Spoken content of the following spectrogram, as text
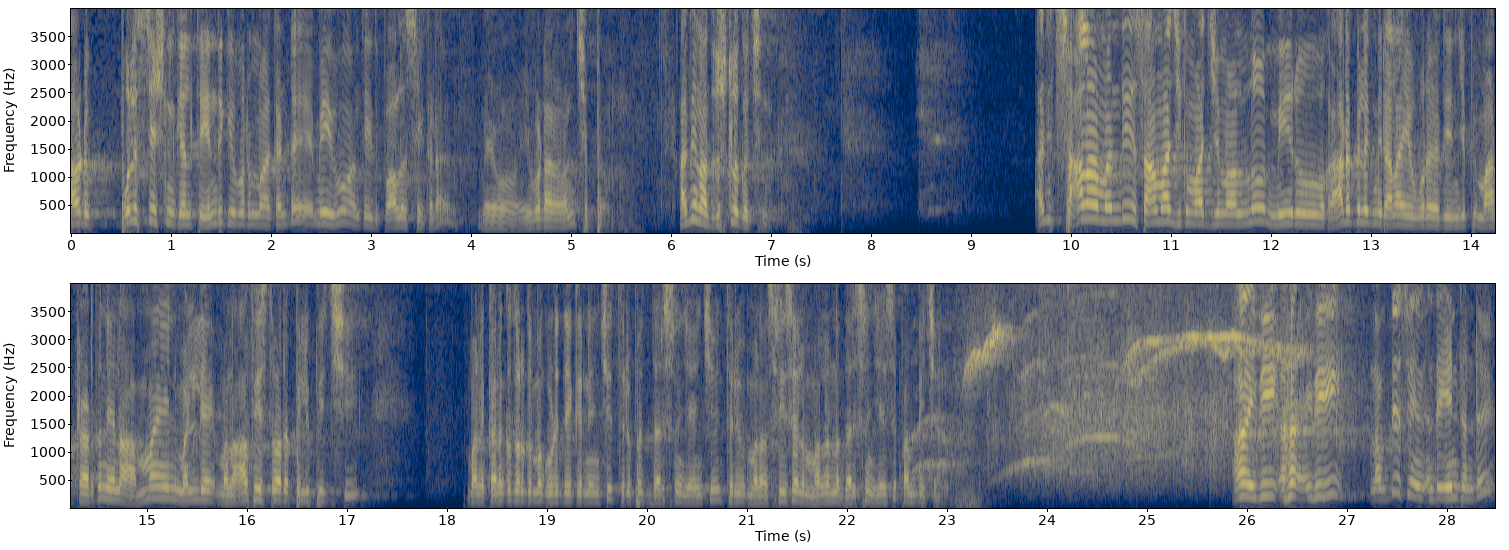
ఆవిడ పోలీస్ స్టేషన్కి వెళ్తే ఎందుకు ఇవ్వరు మాకంటే మేము అంతే ఇది పాలసీ ఇక్కడ మేము ఇవ్వడం అని చెప్పాము అది నా దృష్టిలోకి వచ్చింది. అది చాలామంది సామాజిక మాధ్యమాల్లో మీరు ఒక ఆడపిల్లకి మీరు ఎలా ఇవ్వరు అది అని చెప్పి మాట్లాడుతూ నేను ఆ అమ్మాయిని మళ్ళీ మన ఆఫీస్ ద్వారా పిలిపించి మన కనకదుర్గమ్మ గుడి దగ్గర నుంచి తిరుపతి దర్శనం చేయించి తిరు మన శ్రీశైలం మల్లన్న దర్శనం చేసి పంపించాను. ఇది ఇది నా ఉద్దేశం ఏంటి- అంటే ఏంటంటే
